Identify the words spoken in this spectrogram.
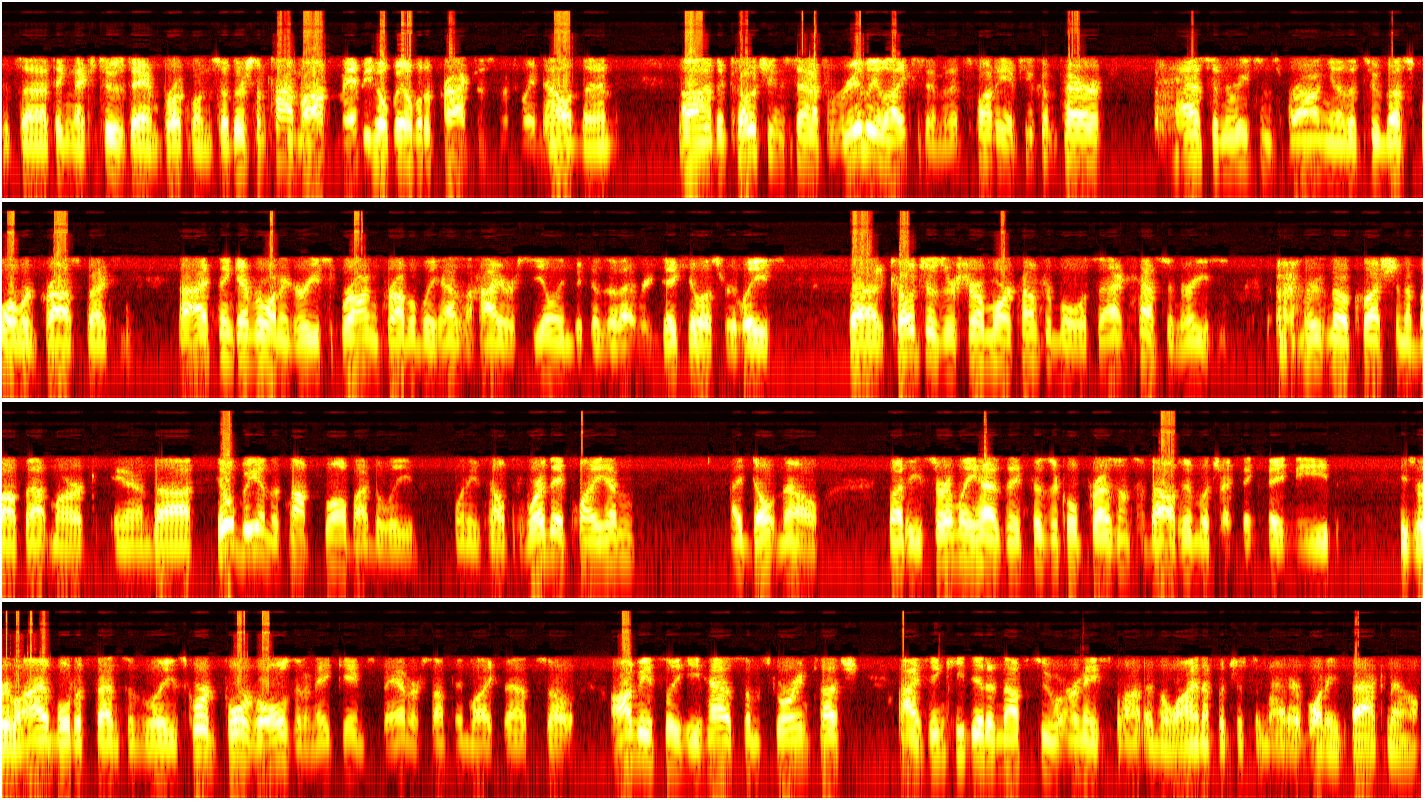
It's uh, I think next Tuesday in Brooklyn, so there's some time off. Maybe he'll be able to practice between now and then. Uh, the coaching staff really likes him, and it's funny if you compare Aston Reese, and Sprong, you know, the two best forward prospects. I think everyone agrees Sprong probably has a higher ceiling because of that ridiculous release. But coaches are sure more comfortable with Zach Aston Reese. There's no question about that, Mark. And uh, he'll be in the top 12, I believe, when he's healthy. Where they play him, I don't know. But he certainly has a physical presence about him, which I think they need. He's reliable defensively. He scored four goals in an eight game span or something like that. So obviously he has some scoring touch. I think he did enough to earn a spot in the lineup. It's just a matter of when he's back now.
